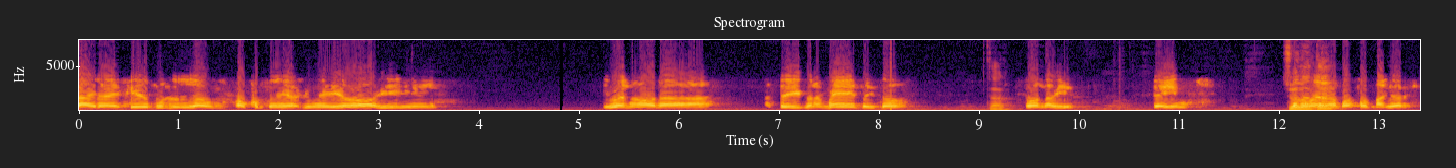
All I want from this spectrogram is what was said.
agradecido por la oportunidad que me dio y, y bueno, ahora a seguir con la meta y todo. Claro. Todo en la vida. Seguimos. Jonathan, mayores.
